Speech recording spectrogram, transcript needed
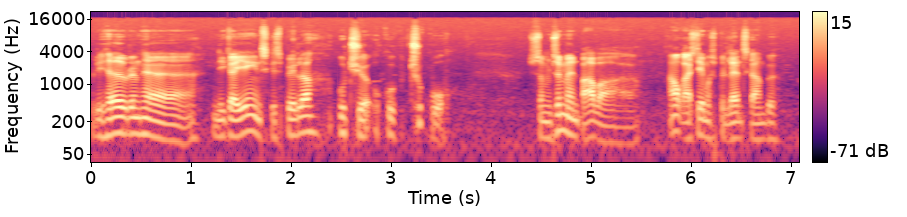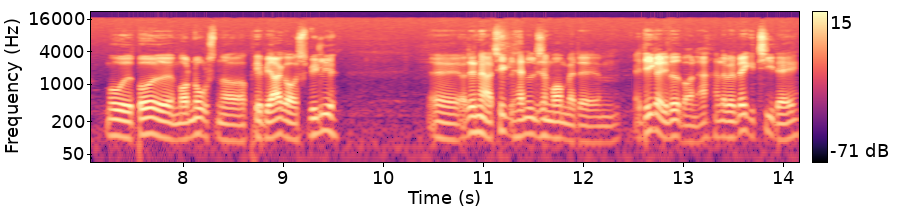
Og de havde jo den her nigerianske spiller, Uche Okuchukwu, som simpelthen bare var, han var rejst hjem og spille landskampe mod både Morten Olsen og Per Bjergaards vilje. Øh, og den her artikel handler ligesom om, at, øh, at de ikke rigtig ved, hvor han er. Han er været væk i 10 dage.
